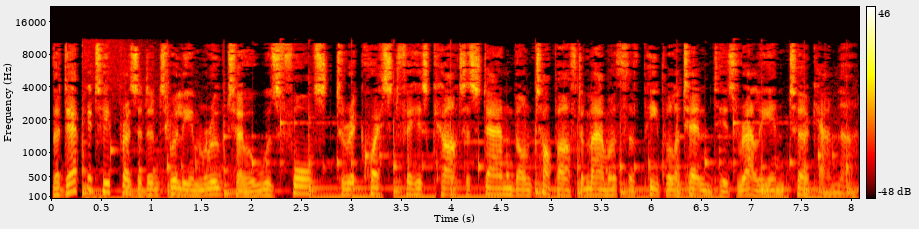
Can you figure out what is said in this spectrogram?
The Deputy President William Ruto was forced to request for his car to stand on top after mammoth of people attend his rally in Turkana.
